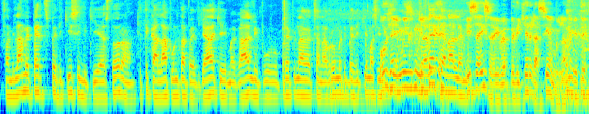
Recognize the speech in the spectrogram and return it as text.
Θα μιλάμε υπέρ της παιδικής ηλικίας τώρα. Και τι καλά που είναι τα παιδιά και οι μεγάλοι που πρέπει να ξαναβρούμε την παιδική μας ηλικία. Όχι, εμείς και μιλάμε. τέτοια να λέμε. ίσα ίσα, για παιδική εργασία μιλάμε. Γιατί...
